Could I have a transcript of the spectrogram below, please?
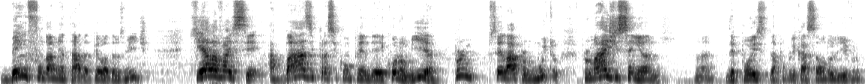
bem fundamentada pelo Adam Smith, que ela vai ser a base para se compreender a economia por, sei lá, por muito, por mais de 100 anos, né? depois da publicação do livro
